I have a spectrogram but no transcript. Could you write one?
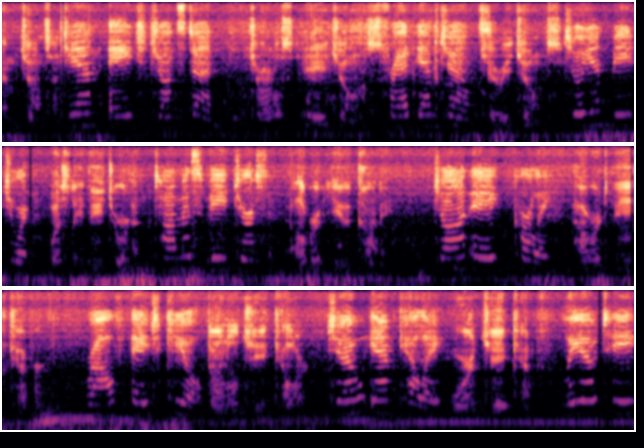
M. Johnson. Jim H. Johnston. Charles A. Jones. Fred M. Jones. Jerry Jones. Julian B. Jordan. Wesley V. Jordan. Thomas V. Jerson. Albert U. Connie. John A. Carley. Howard V. Keffer. Ralph H. Keel, Donald G. Keller, Joe M. Kelly, Warren J. Kempf, Leo T.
